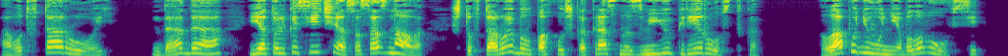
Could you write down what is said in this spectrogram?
А вот второй... Да-да, я только сейчас осознала, что второй был похож как раз на змею-переростка. Лап у него не было вовсе,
